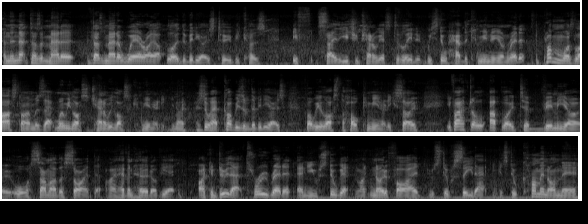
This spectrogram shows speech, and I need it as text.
and then that doesn't matter. It doesn't matter where I upload the videos to because if say the YouTube channel gets deleted, we still have the community on Reddit. The problem was last time was that when we lost a channel, we lost a community. You know, I still have copies of the videos, but we lost the whole community. So if I have to upload to Vimeo or some other site that I haven't heard of yet, I can do that through Reddit, and you still get like notified. You'll still see that. You can still comment on there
